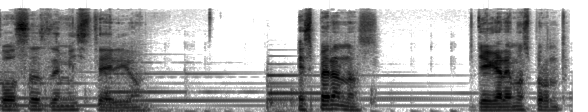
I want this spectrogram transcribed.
cosas de misterio. Espéranos, llegaremos pronto.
